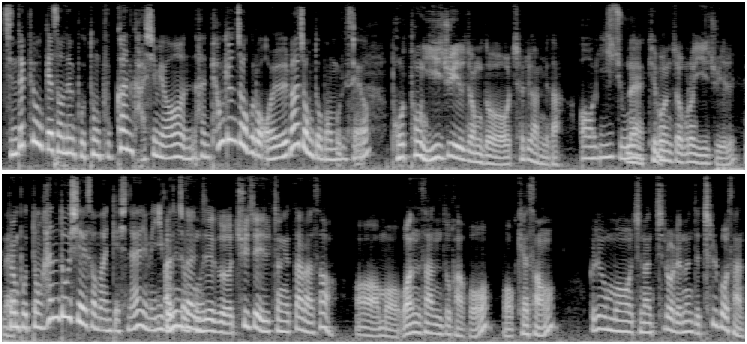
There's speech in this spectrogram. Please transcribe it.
진 대표께서는 보통 북한 가시면 한 평균적으로 얼마 정도 머무르세요? 보통 2주일 정도 체류합니다. 어, 2주. 네, 기본적으로 2주일. 네. 그럼 보통 한 도시에서만 계시나요? 아니면 이곳저곳? 아닙니다. 이제 그 취재 일정에 따라서 어, 뭐 원산도 가고 어, 개성 그리고 뭐 지난 7월에는 이제 칠보산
